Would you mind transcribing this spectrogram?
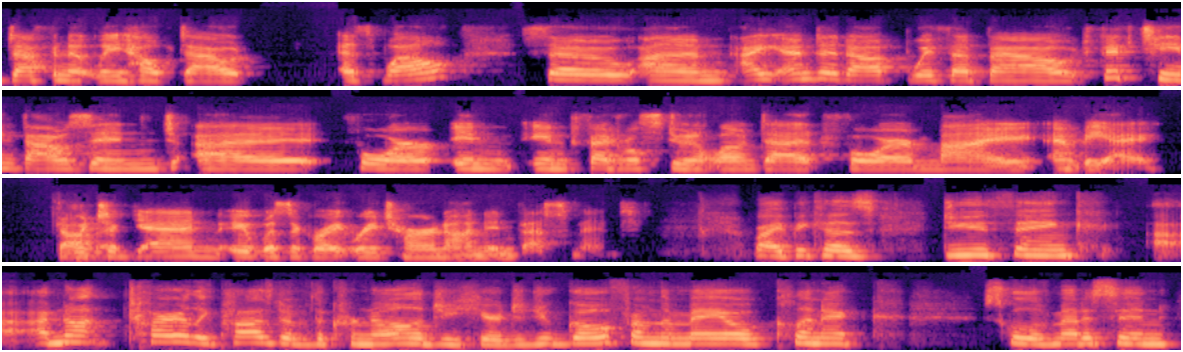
definitely helped out as well. So um, I ended up with about fifteen thousand uh, for in in federal student loan debt for my MBA, Got which it. again, it was a great return on investment. Right, because do you think I'm not entirely positive of the chronology here? Did you go from the Mayo Clinic School of Medicine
